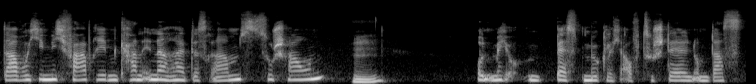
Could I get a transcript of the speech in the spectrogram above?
Da, wo ich ihn nicht verabreden kann, innerhalb des Rahmens zu schauen mhm. und mich bestmöglich aufzustellen, um das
